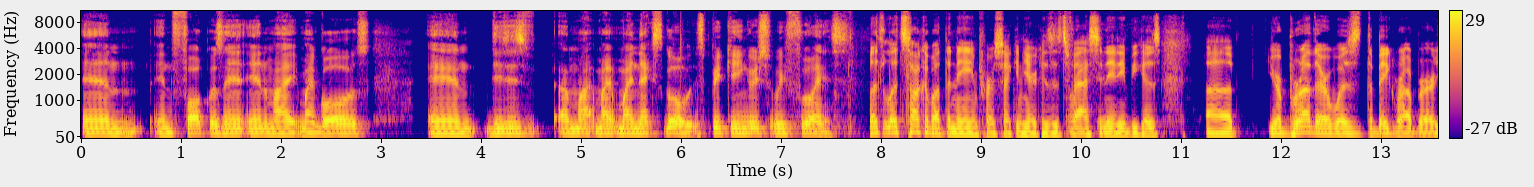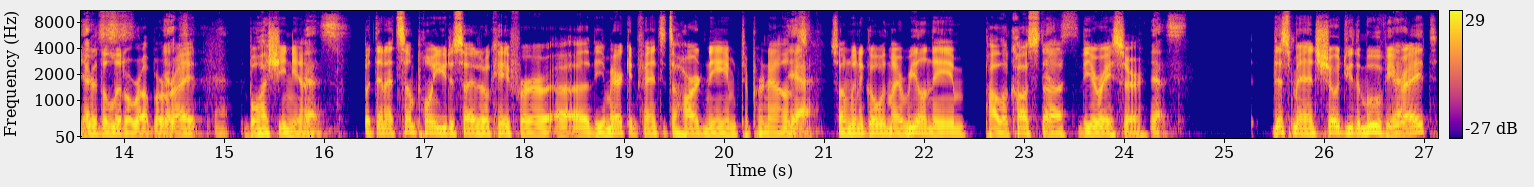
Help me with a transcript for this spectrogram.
and and focus in, in my my goals. And this is uh, my, my, my next goal: speak English with fluency. Let's let's talk about the name for a second here because it's fascinating. Because uh, your brother was the big rubber, you're the little rubber, Yes. right? Yeah. Borrachinha. Yes. But then at some point you decided, okay, for uh, the American fans, it's a hard name to pronounce. Yeah. So I'm going to go with my real name, Paulo Costa, Yes. the Eraser. Yes. This man showed you the movie, Yeah. right?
